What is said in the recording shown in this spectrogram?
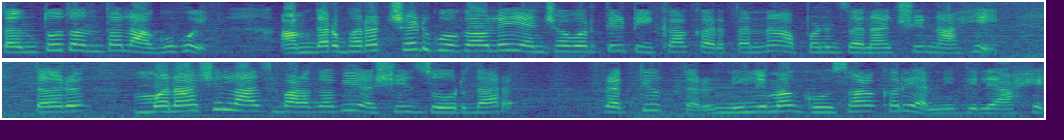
तंतोतंत लागू होईल. आमदार भरत शेठ गोगावले यांच्यावरती टीका करताना आपण जनाची नाही तर मनाची लाज बाळगावी अशी जोरदार प्रत्युत्तर निलिमा घोसाळकर यांनी दिले आहे.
